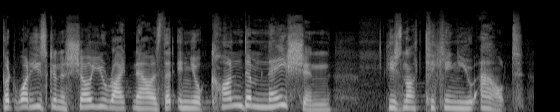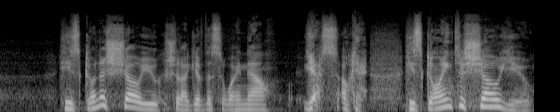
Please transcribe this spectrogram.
but what he's going to show you right now is that in your condemnation, he's not kicking you out. He's going to show you, should I give this away now? Yes, okay. He's going to show you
